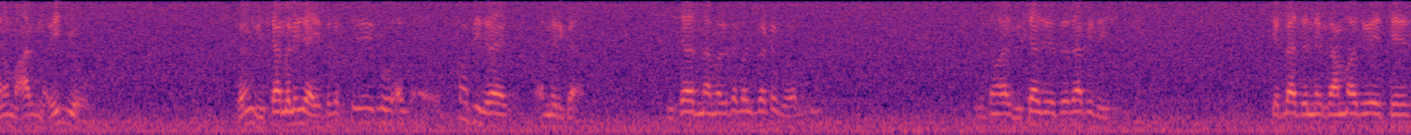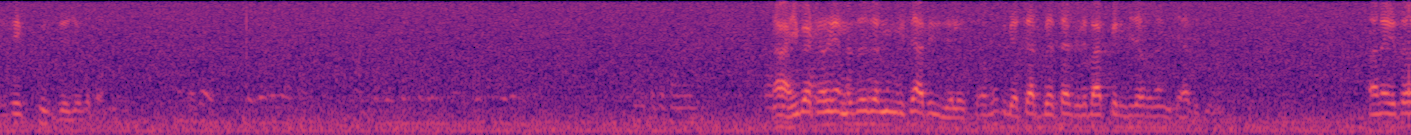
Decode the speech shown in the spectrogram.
એનો માર્ગ મળી ગયો. વિસા મળી જાય તો પછી પહોંચી જાય અમેરિકા. વિસા ના મળે તો ભટકવાનું એટલે તમારે વિસા જોઈએ તો આપી દઈશ. કેટલા જણને ગામમાં જોઈએ છે તે ખુશ જોજો બધા. હા, અહીં બેઠા એમને તો જણને વિસા આપી દીધેલો. બે ચાર બે ચાર વાત કરી બીજા બધા વિસા આપી દીધો. અને એ તો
